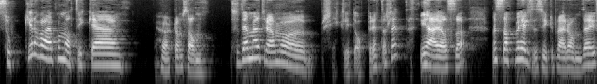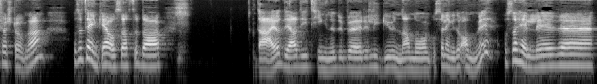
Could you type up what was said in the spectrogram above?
sukker har jeg på en måte ikke hørt om sånn. Så det må jeg tror jeg må sjekke litt opp, rett og slett. Jeg også. Men snakk med helsesykepleiere om det i første omgang. Og så tenker jeg også at da det er jo det av de tingene du bør ligge unna nå så lenge du ammer, og så heller eh,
